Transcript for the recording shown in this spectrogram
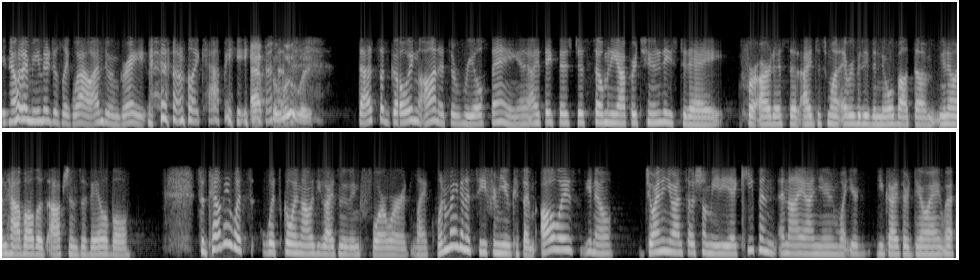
You know what I mean? They're just like, wow, I'm doing great. I'm like happy. Absolutely. That's a going on. It's a real thing. And I think there's just so many opportunities today for artists that I just want everybody to know about them, you know, and have all those options available. So tell me what's what's going on with you guys moving forward. Like, what am I going to see from you? Because I'm always, you know, joining you on social media, keeping an eye on you and what you're you guys are doing. What-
